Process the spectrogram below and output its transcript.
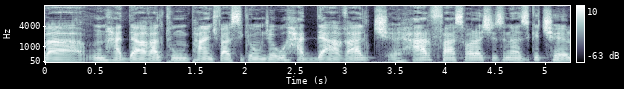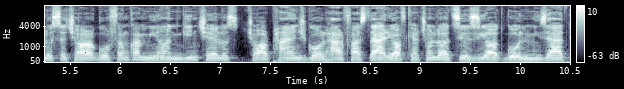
و اون حداقل تو اون پنج فصلی که اونجا بود حداقل هر فصل آرش چیزی نزدیک 43 4 گل فکر کنم میانگین 44 5 گل هر فصل دریافت کرد. چون لاتزیو زیاد گل می‌زد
